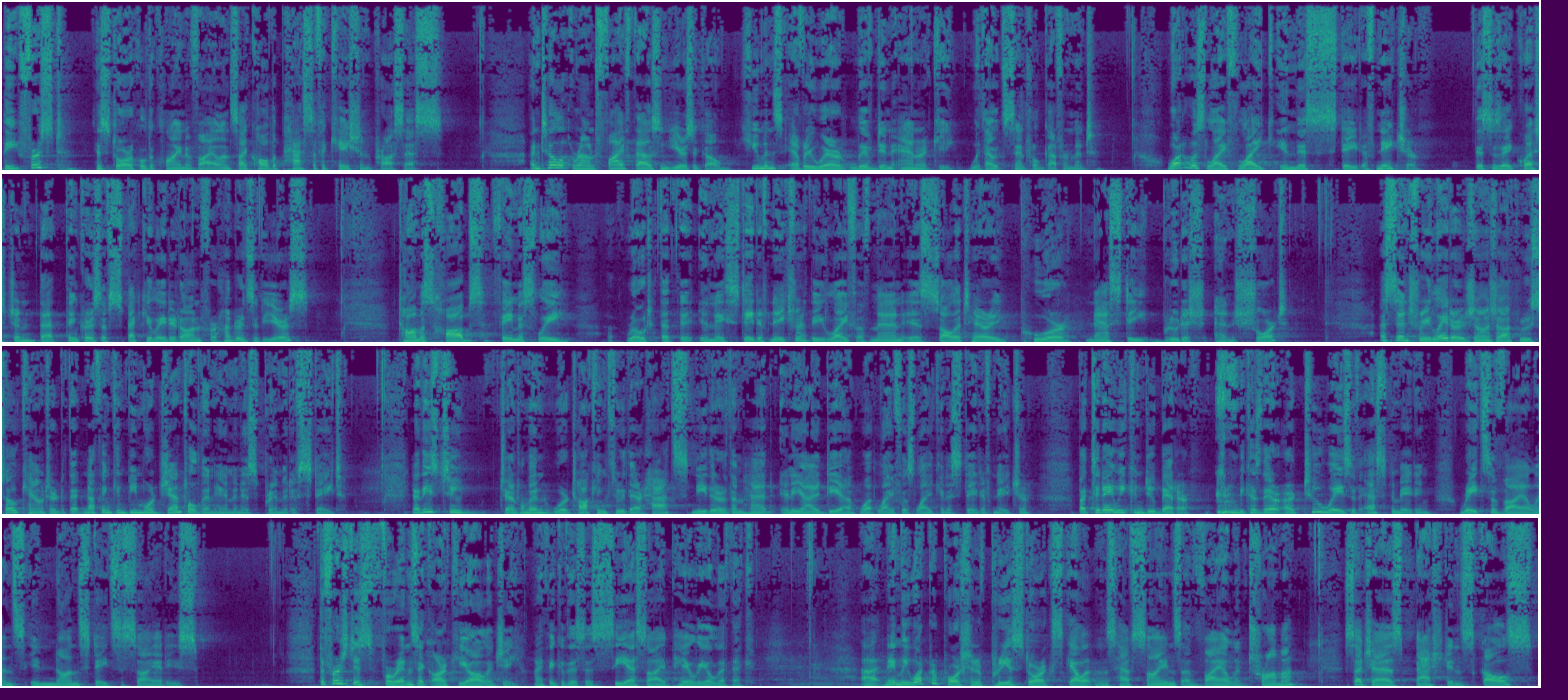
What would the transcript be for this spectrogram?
The first historical decline of violence I call the pacification process. Until around 5,000 years ago, humans everywhere lived in anarchy without central government. What was life like in this state of nature? This is a question that thinkers have speculated on for hundreds of years. Thomas Hobbes famously wrote that the, in a state of nature, the life of man is solitary, poor, nasty, brutish, and short. A century later, Jean Jacques Rousseau countered that nothing can be more gentle than him in his primitive state. Now, these two gentlemen were talking through their hats. Neither of them had any idea what life was like in a state of nature. But today we can do better because there are two ways of estimating rates of violence in non state societies. The first is forensic archaeology. I think of this as CSI Paleolithic. Uh, namely, what proportion of prehistoric skeletons have signs of violent trauma, such as bashed in skulls,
